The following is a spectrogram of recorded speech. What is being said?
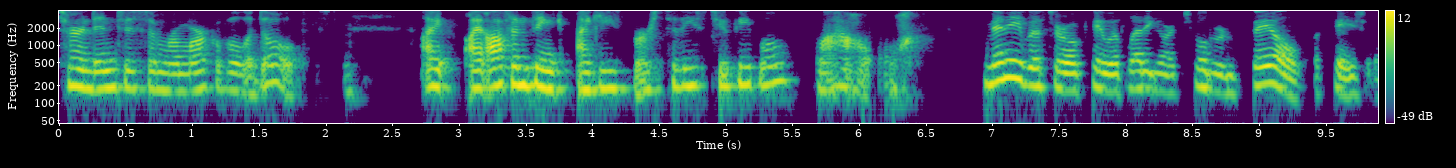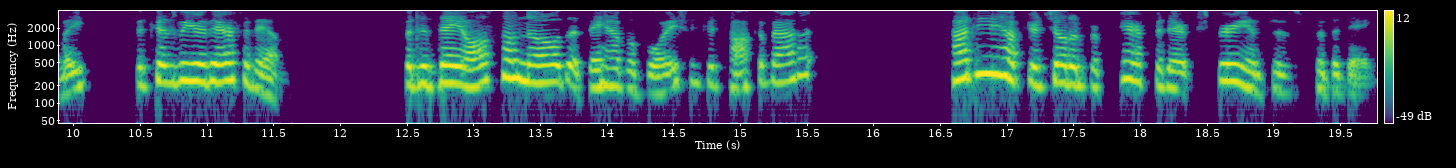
turned into some remarkable adults. I, I often think I gave birth to these two people. Wow. Many of us are okay with letting our children fail occasionally because we are there for them. But did they also know that they have a voice and could talk about it? How do you help your children prepare for their experiences for the day?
